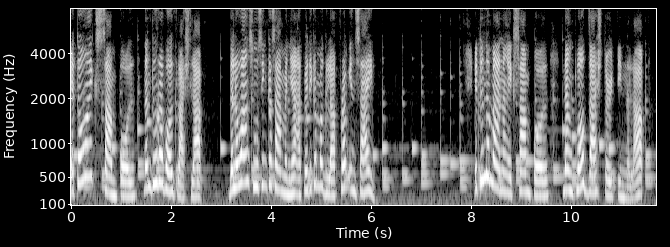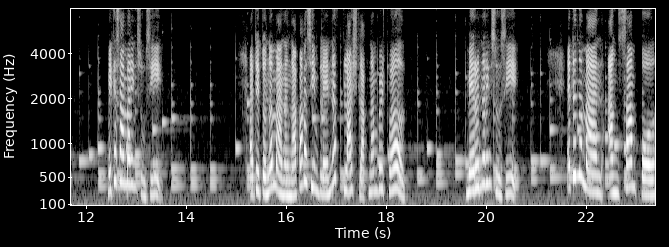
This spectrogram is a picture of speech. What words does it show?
Ito ang example ng durable flash lock. Dalawa ang susing kasama niya at pwede kang mag-lock from inside. Ito naman ang example ng 12-13 na lock. May kasama ring susi. At ito naman ang napakasimple na flash lock number 12. Meron na ring susi. Ito naman ang sample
